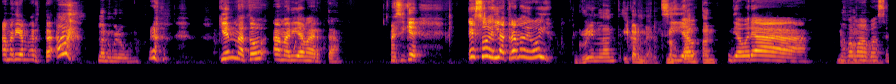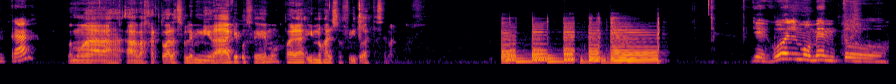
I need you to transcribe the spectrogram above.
a María Marta. ¡Ah! La número uno. ¿Quién mató a María Marta? Así que eso es la trama de hoy. Greenland y Carmel. Sí, Nos ya- cuentan. Y ahora nos, Nos vamos, a concentrar. Vamos a, a bajar toda la solemnidad que poseemos para irnos al sofrito de esta semana. Llegó el momento.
